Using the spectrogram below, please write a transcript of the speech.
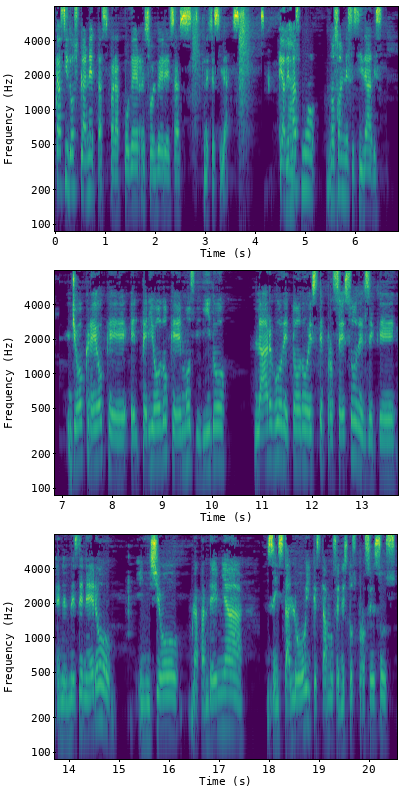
casi dos planetas para poder resolver esas necesidades, que además no, no son necesidades. Yo creo que el periodo que hemos vivido largo de todo este proceso, desde que en el mes de enero inició la pandemia, se instaló y que estamos en estos procesos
